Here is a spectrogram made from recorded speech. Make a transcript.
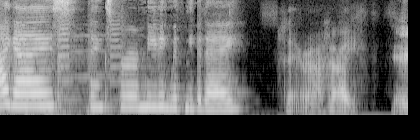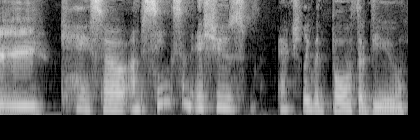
Hi, guys. Thanks for meeting with me today. Sarah, hi. Hey, Okay, so I'm seeing some issues actually with both of you.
